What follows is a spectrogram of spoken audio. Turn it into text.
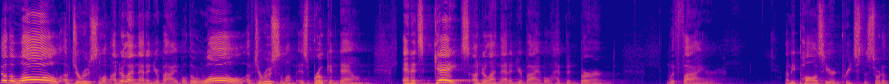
no, the wall of Jerusalem, underline that in your Bible, the wall of Jerusalem is broken down. And its gates, underline that in your Bible, have been burned with fire. Let me pause here and preach the sort of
